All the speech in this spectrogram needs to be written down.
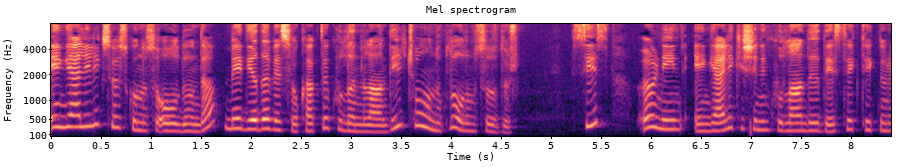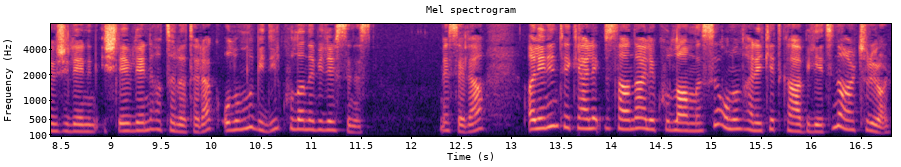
Engellilik söz konusu olduğunda medyada ve sokakta kullanılan dil çoğunlukla olumsuzdur. Siz örneğin engelli kişinin kullandığı destek teknolojilerinin işlevlerini hatırlatarak olumlu bir dil kullanabilirsiniz. Mesela Ali'nin tekerlekli sandalye kullanması onun hareket kabiliyetini artırıyor.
